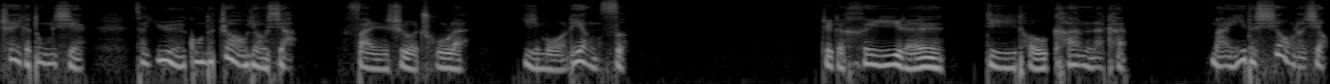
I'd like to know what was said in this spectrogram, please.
这个东西在月光的照耀下，反射出了一抹亮色。这个黑衣人低头看了看，满意的笑了笑。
